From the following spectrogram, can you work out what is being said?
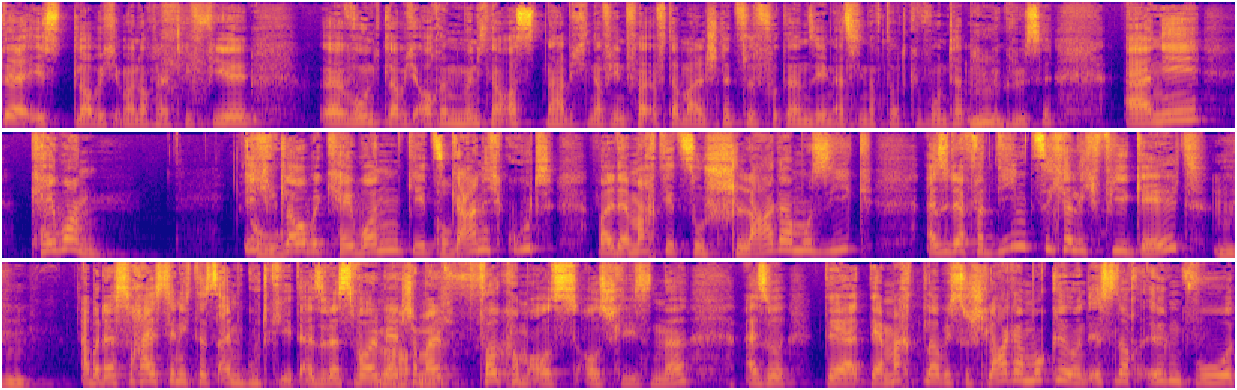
Der isst, glaube ich, immer noch relativ viel. Äh, wohnt, glaube ich, auch im Münchner Osten. Habe ich ihn auf jeden Fall öfter mal ein Schnitzel futtern sehen, als ich noch dort gewohnt habe. Hm. Liebe Grüße. Äh, nee, K1. Ich Oh. glaube, K1 geht's gar nicht gut, weil der macht jetzt so Schlagermusik. Also der verdient sicherlich viel Geld. Aber das heißt ja nicht, dass es einem gut geht. Also das wollen wir jetzt Überhaupt schon mal nicht. vollkommen aus, ausschließen. Ne? Also der, der macht, glaube ich, so Schlagermucke und ist noch irgendwo,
